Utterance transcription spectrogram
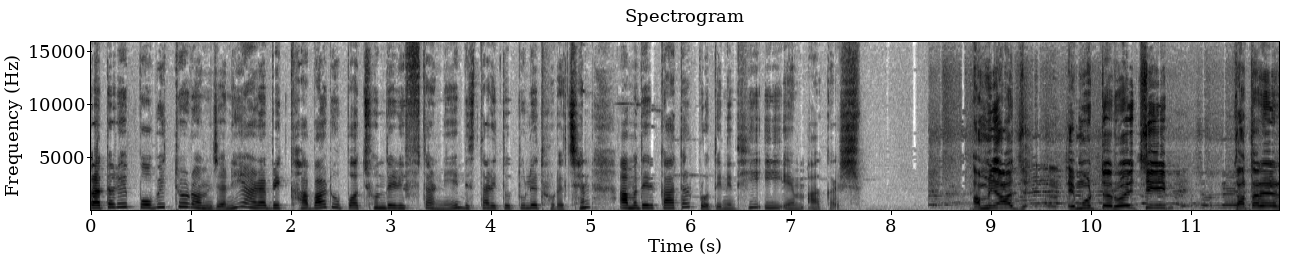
কাতারে পবিত্র রমজানে আরবিক খাবার ও পছন্দের ইফতার নিয়ে বিস্তারিত তুলে ধরেছেন আমাদের কাতার প্রতিনিধি ই এম আকাশ। আমি আজ এই মুহূর্তে রয়েছি কাতারের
